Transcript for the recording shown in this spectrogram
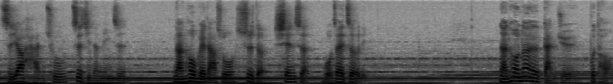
只要喊出自己的名字，然后回答说：“是的，先生，我在这里。”然后那个感觉不同，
